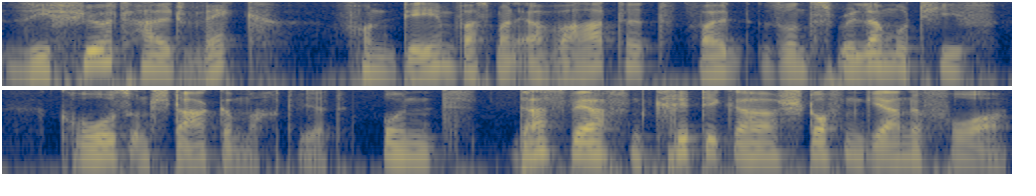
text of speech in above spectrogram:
sie führt halt weg von dem, was man erwartet, weil so ein Thriller-Motiv groß und stark gemacht wird. Und das werfen Kritiker Stoffen gerne vor,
